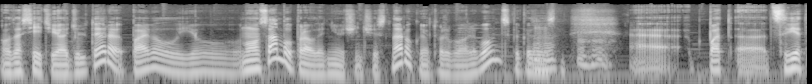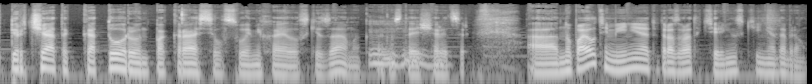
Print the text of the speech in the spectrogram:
Вот за все эти ее адюльтеры Павел ее... Ну, он сам был, правда, не очень чист на руку, у него тоже была любовница, как известно. Мгм. А, Под а, цвет перчаток, который он покрасил в свой Михайловский замок, как Мгм. настоящий рыцарь. А, Но Павел, тем не менее, этот разврат Екатерининский не одобрял.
